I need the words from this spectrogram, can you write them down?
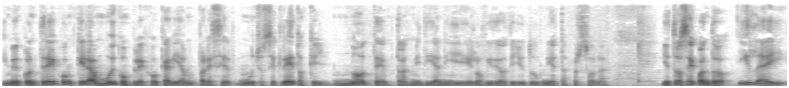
Y me encontré con que era muy complejo, que había, parecer, muchos secretos que no te transmitían ni los videos de YouTube ni estas personas. Y entonces cuando Eli,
